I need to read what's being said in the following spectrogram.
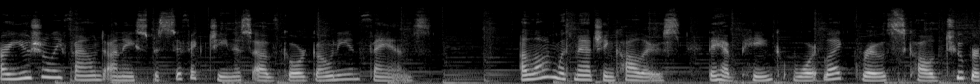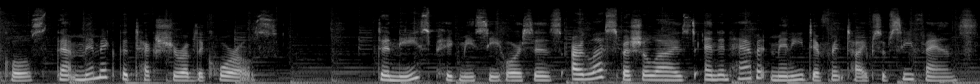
are usually found on a specific genus of Gorgonian fans. Along with matching colors, they have pink, wart like growths called tubercles that mimic the texture of the corals. Denise pygmy seahorses are less specialized and inhabit many different types of sea fans.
